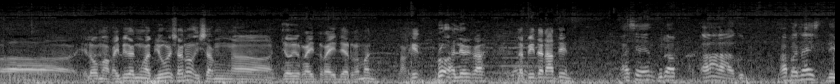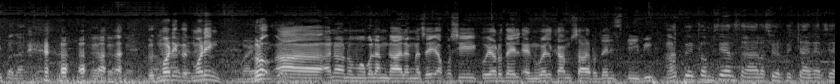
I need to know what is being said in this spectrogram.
ah, hello mga kaibigan, mga viewers, ano, isang ah, joyride rider naman. Bakit? Bro, halika ka. Lapitan natin. Kasi good up. Ah, good. Have a nice day pala. Good morning, good morning. Bro, ah, ano, nung mawalang galang na sa'yo. Ako si Kuya Rodel and welcome sa Rodel's TV. At welcome sir sa La Suerte Channel sir.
